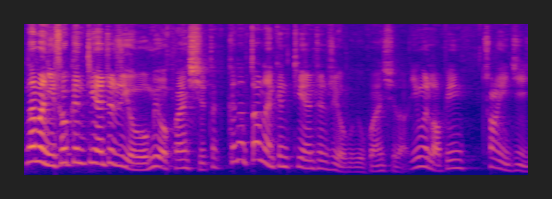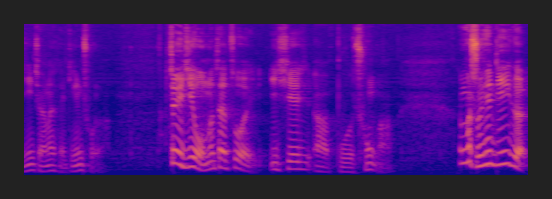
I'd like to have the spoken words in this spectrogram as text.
那么你说跟地缘政治有没有关系？它跟它当然跟地缘政治有有关系了。因为老兵上一集已经讲得很清楚了，这一集我们再做一些啊补充啊。那么首先第一个，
